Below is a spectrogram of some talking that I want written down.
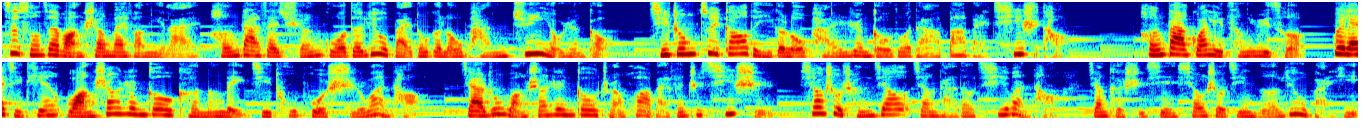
自从在网上卖房以来，恒大在全国的六百多个楼盘均有认购，其中最高的一个楼盘认购多达八百七十套。恒大管理层预测，未来几天网上认购可能累计突破十万套。假如网上认购转化百分之七十，销售成交将达到七万套，将可实现销售金额六百亿。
